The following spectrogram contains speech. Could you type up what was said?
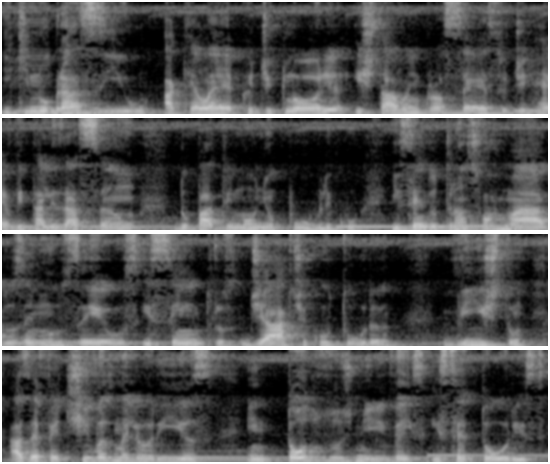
e que no Brasil, aquela época de glória, estavam em processo de revitalização do patrimônio público e sendo transformados em museus e centros de arte e cultura, visto as efetivas melhorias em todos os níveis e setores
